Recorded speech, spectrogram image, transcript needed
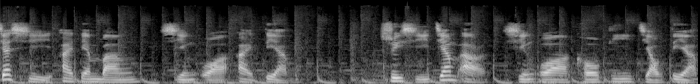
这是爱点网，生活爱点，随时掌握生活科技焦点。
